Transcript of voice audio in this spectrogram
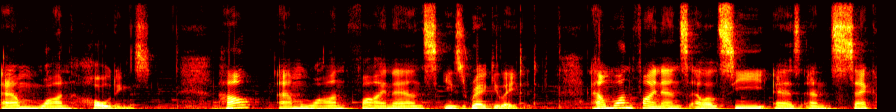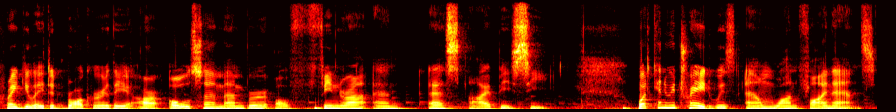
M1 Holdings. How M1 Finance is regulated? M1 Finance LLC as an SEC-regulated broker, they are also a member of FINRA and SIPC. What can we trade with M1 Finance?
